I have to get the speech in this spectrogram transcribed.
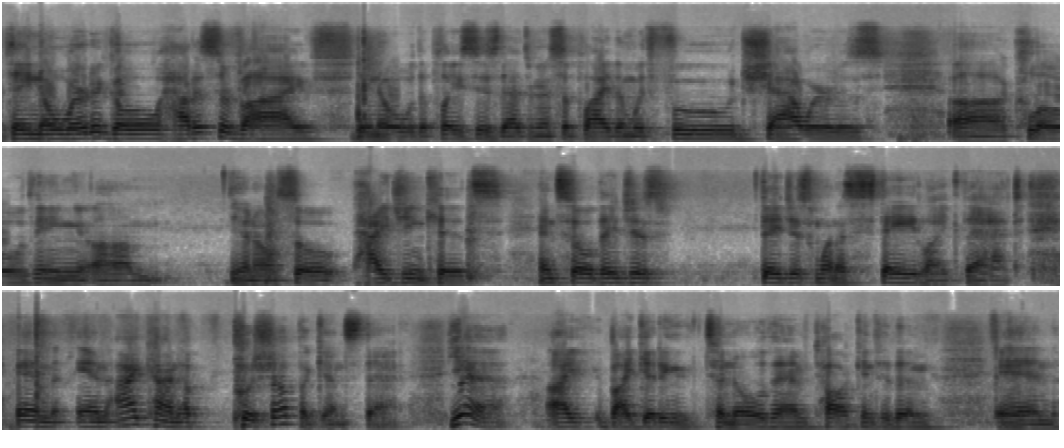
they know where to go, how to survive. They know the places that are going to supply them with food, showers, uh, clothing. Um, you know, so hygiene kits, and so they just they just want to stay like that and and i kind of push up against that yeah i by getting to know them talking to them and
